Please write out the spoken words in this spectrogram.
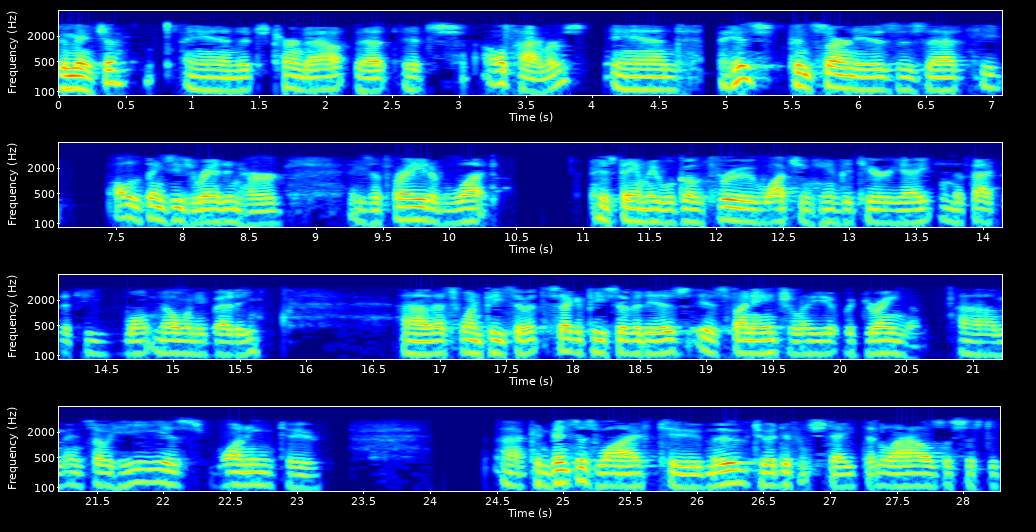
dementia, and it's turned out that it's Alzheimer's. And his concern is is that he all the things he's read and heard, he's afraid of what his family will go through watching him deteriorate, and the fact that he won't know anybody. Uh, that's one piece of it. The second piece of it is is financially it would drain them, um, and so he is wanting to uh, convince his wife to move to a different state that allows assisted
